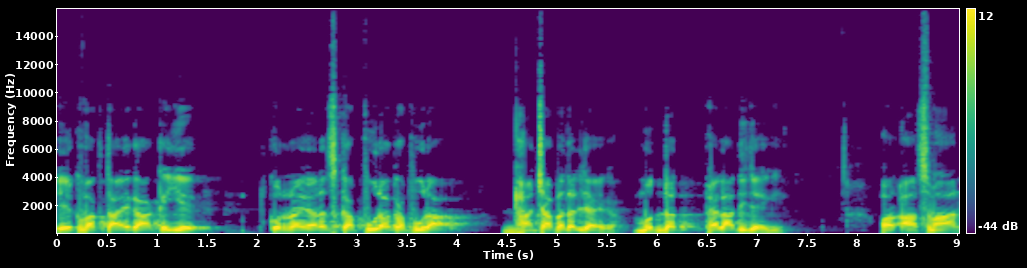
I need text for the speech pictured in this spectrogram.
ایک وقت آئے گا کہ یہ عرض کا پورا کا پورا ڈھانچہ بدل جائے گا، مدت پھیلا دی جائے گی۔ اور آسمان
